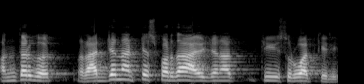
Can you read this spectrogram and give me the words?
अंतर्गत राज्य नाट्य स्पर्धा आयोजनाची सुरुवात केली.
